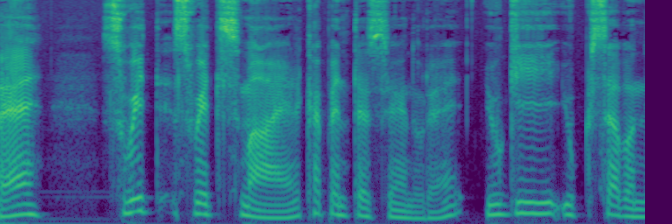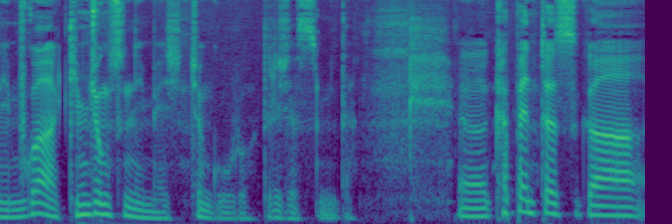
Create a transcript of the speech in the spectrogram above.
네. Sweet Sweet Smile 카펜터스의 노래 6264번님과 김종수님의 신청곡으로 들으셨습니다. 어, 카펜터스가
